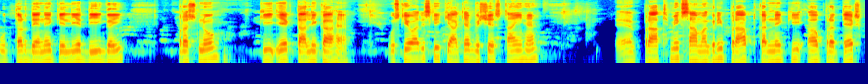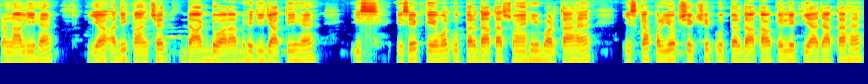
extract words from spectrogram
उत्तर देने के लिए दी गई प्रश्नों की एक तालिका है। उसके बाद इसकी क्या क्या विशेषताएँ हैं? प्राथमिक सामग्री प्राप्त करने की अप्रत्यक्ष प्रणाली है। यह अधिकांश डाक द्वारा भेजी जाती है। इस, इसे केवल उत्तरदाता स्वयं ही भरता है। इसका प्रयोग शिक्षित उत्तरदाताओं के लिए किया जाता है।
